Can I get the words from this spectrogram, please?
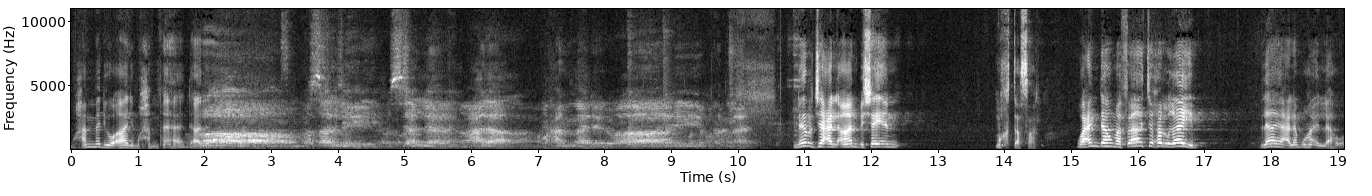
محمد وآل محمد. اللهم صل وسلم على محمد وآل محمد نرجع الآن بشيء مختصر. وعنده مفاتح الغيب لا يعلمها إلا هو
